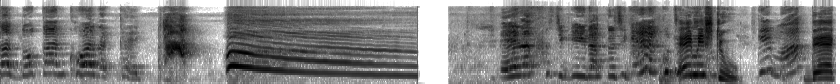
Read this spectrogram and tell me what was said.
का दुकान खोल रखा है এই রাখতে শিখি রাখতে শিখি এই কুচি এই মিষ্টু কি মা দেখ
